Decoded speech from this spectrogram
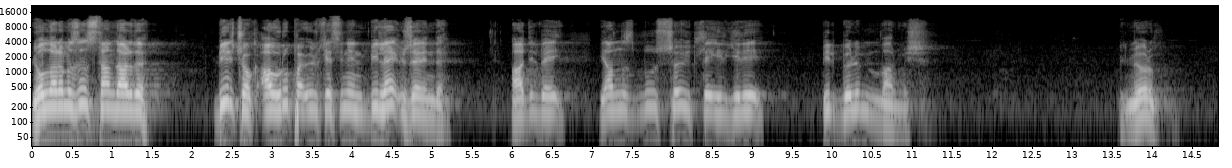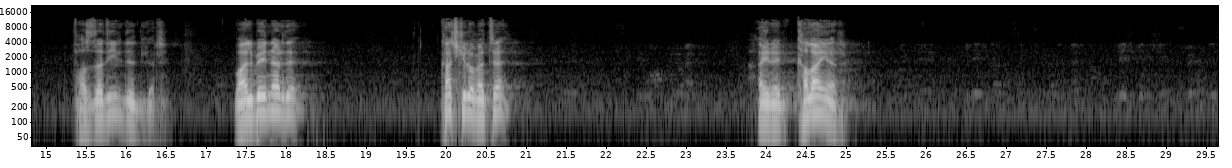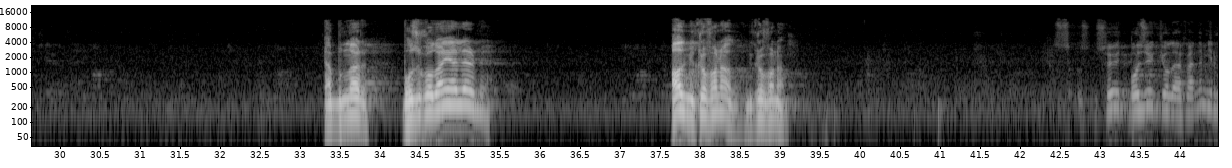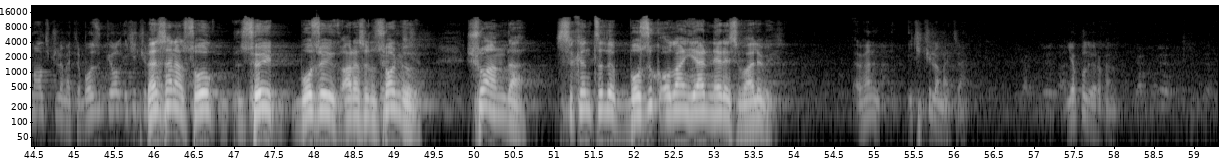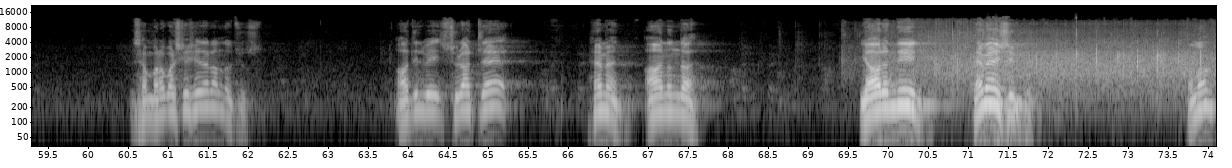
Yollarımızın standardı birçok Avrupa ülkesinin bile üzerinde. Adil Bey, yalnız bu Söğüt'le ilgili bir bölüm varmış. Bilmiyorum. Fazla değil dediler. Vali Bey nerede? Kaç kilometre? Hayır, hayır, kalan yer. Ya bunlar bozuk olan yerler mi? Al mikrofonu al, mikrofonu al. Söğüt Bozüyük yolu efendim 26 kilometre. Bozuk yol 2 kilometre. Ben sana soğuk, Söğüt, Bozüyük arasını sormuyorum. Şu anda sıkıntılı, bozuk olan yer neresi Vali Bey? Efendim 2 kilometre. Yapılıyor efendim. Sen bana başka şeyler anlatıyorsun. Adil Bey süratle hemen anında. Yarın değil. Hemen şimdi. Tamam.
